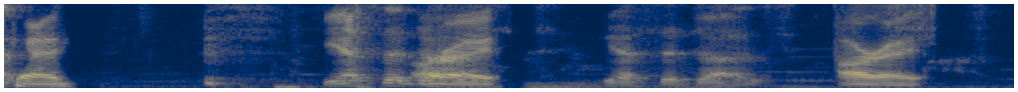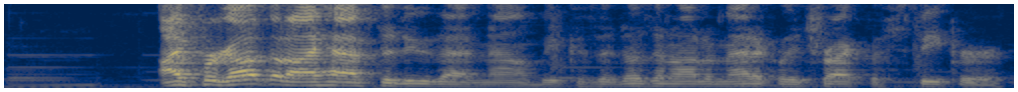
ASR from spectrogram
Okay. yes, it does. All right. Yes, it does. All right. I forgot that I have to do that now because it doesn't automatically track the speaker.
